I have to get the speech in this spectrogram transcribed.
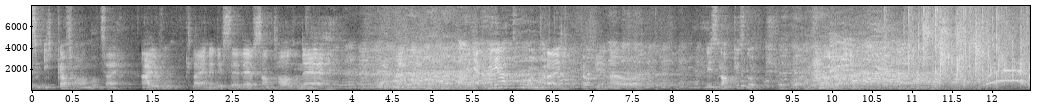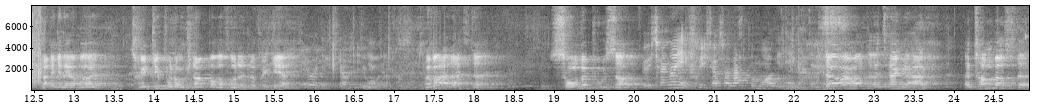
Det som ikke har forandret seg, er jo hvor kleine disse elevsamtalene er. Men, men, jeg, men jeg har troen på deg, Katrine, og vi snakkes nok. Kan ikke dere bare trykke på noen knapper og få det til å fungere? Jo, det er klart. Men hva er dette? Soveposer? Du skjønner, jeg fryser så lett på magen. Det. Har jo alt dere trenger her. En tannbørste.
